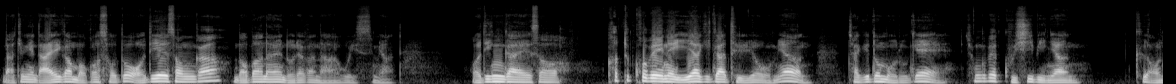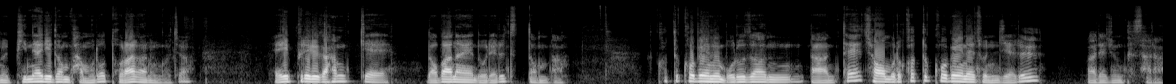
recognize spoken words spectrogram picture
나중에 나이가 먹어서도 어디에선가 너바나의 노래가 나오고 있으면 어딘가에서 커트 코베인의 이야기가 들려오면 자기도 모르게 1992년 그 어느 비 내리던 밤으로 돌아가는 거죠. 에이프릴과 함께 너바나의 노래를 듣던 밤. 커트 코베인을 모르던 나한테 처음으로 커트 코베인의 존재를 말해준 그 사람.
